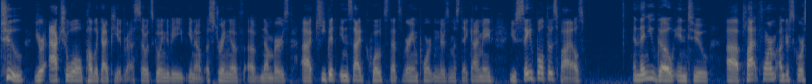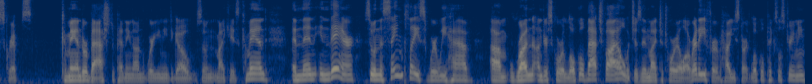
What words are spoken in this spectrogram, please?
to your actual public IP address. So it's going to be you know a string of of numbers. Uh, keep it inside quotes. That's very important. There's a mistake I made. You save both those files and then you go into uh, platform underscore scripts command or bash depending on where you need to go so in my case command and then in there so in the same place where we have um, run underscore local batch file which is in my tutorial already for how you start local pixel streaming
